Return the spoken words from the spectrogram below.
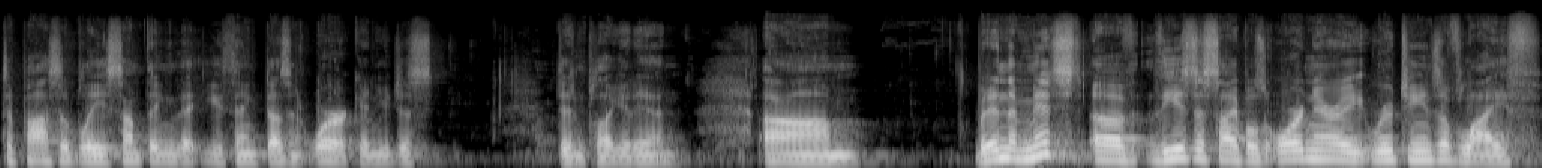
to possibly something that you think doesn't work and you just didn't plug it in. Um, but in the midst of these disciples' ordinary routines of life,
